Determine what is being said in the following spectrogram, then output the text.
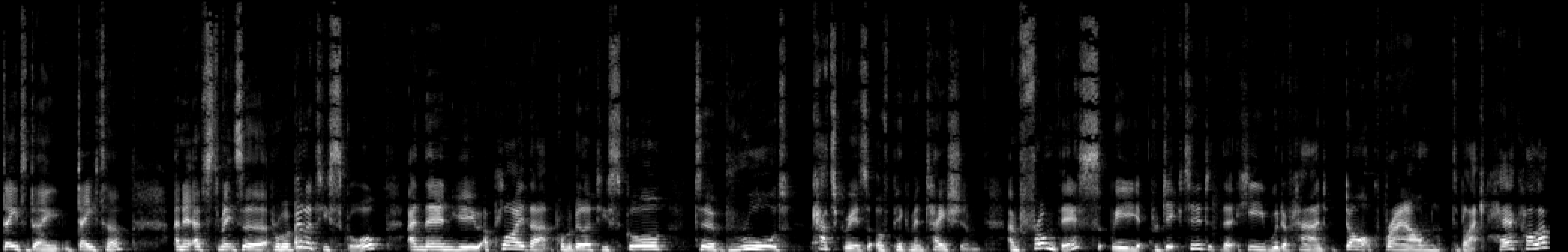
day to day data. And it estimates a probability score. And then you apply that probability score to broad categories of pigmentation. And from this, we predicted that he would have had dark brown to black hair color.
